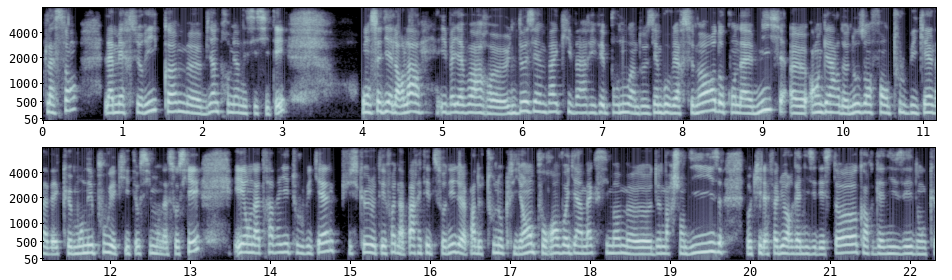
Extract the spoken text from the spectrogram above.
plaçant la mercerie comme euh, bien de première nécessité. On s'est dit, alors là, il va y avoir euh, une deuxième vague qui va arriver pour nous, un deuxième bouleversement. Donc, on a mis euh, en garde nos enfants tout le week-end avec mon époux et qui était aussi mon associé. Et on a travaillé tout le week-end puisque le téléphone n'a pas arrêté de sonner de la part de tous nos clients pour envoyer un maximum euh, de marchandises. Donc, il a fallu organiser des stocks, organiser donc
